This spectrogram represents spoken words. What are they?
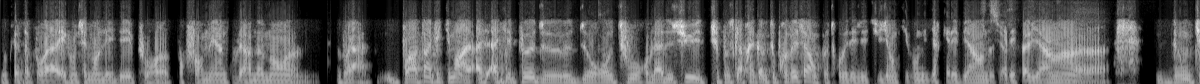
Donc ça, ça pourrait éventuellement l'aider pour pour former un gouvernement euh, voilà. Pour l'instant, effectivement, assez peu de, de retours là-dessus. Je suppose qu'après, comme tout professeur, on peut trouver des étudiants qui vont nous dire qu'elle est bien, d'autres qu'elle est pas bien. Euh, donc,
